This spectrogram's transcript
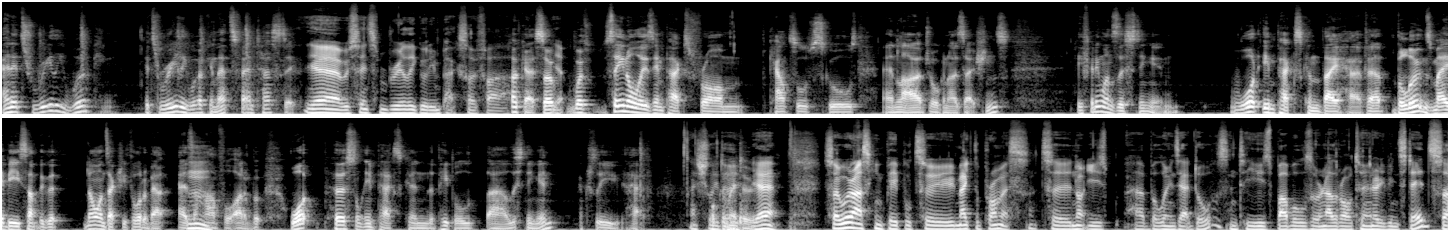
and it's really working. It's really working. That's fantastic. Yeah, we've seen some really good impacts so far. Okay, so Yep. we've seen all these impacts from councils, schools, and large organisations. If anyone's listening in, what impacts can they have? Uh, balloons may be something that no one's actually thought about as a Mm. harmful item, but what personal impacts can the people uh, listening in actually have? Actually, do. they Yeah. So we're asking people to make the promise to not use uh, balloons outdoors and to use bubbles or another alternative instead. So,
